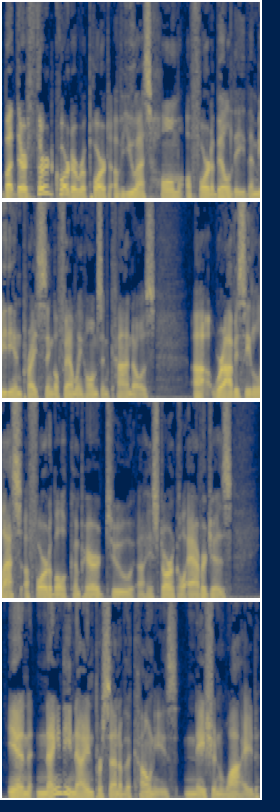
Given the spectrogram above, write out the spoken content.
But their third quarter report of U.S. home affordability, the median price single family homes and condos, uh, were obviously less affordable compared to uh, historical averages in 99% of the counties nationwide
